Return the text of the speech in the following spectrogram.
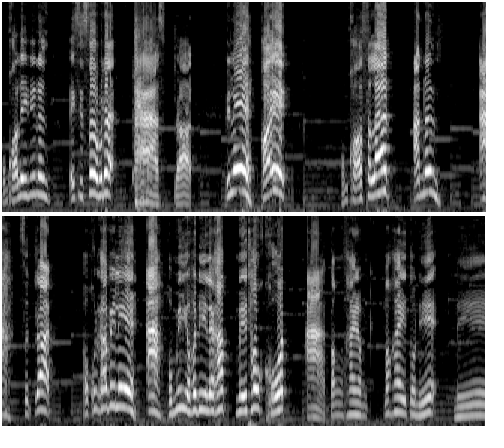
ผมขอเลขนิดนึง X-Scissor มาด้วยอ่าสุดยอดพี่ลีขออีก ผมขอ Slash อันหนึงอะสุดยอด ขอบคุณครับพี่ลีอะผมมีอยู่พอดีเลยครับ Metal Coat อะต้องให้ต้องให้ตัวนี้นี่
